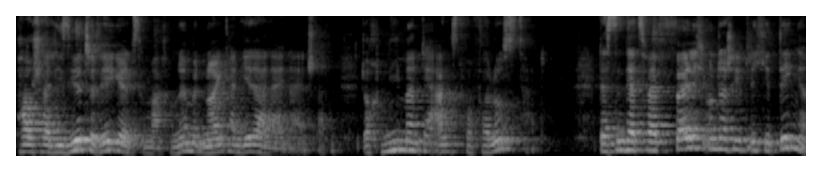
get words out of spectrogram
pauschalisierte Regeln zu machen. Ne? Mit neun kann jeder alleine einschlafen. Doch niemand, der Angst vor Verlust hat. Das sind ja zwei völlig unterschiedliche Dinge.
